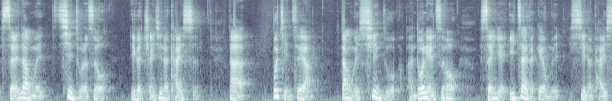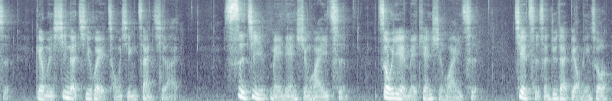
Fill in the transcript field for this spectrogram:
神让我们信主的时候，一个全新的开始。那不仅这样，当我们信主很多年之后，神也一再的给我们新的开始，给我们新的机会重新站起来。四季每年循环一次，昼夜每天循环一次，借此神就在表明说，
